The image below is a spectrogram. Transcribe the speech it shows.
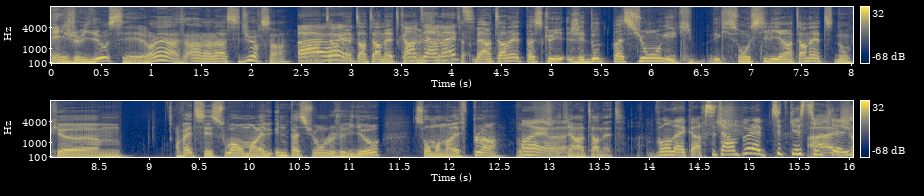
Mais les jeux vidéo, c'est. Voilà, ah là là, c'est dur ça. Ah Internet, ouais. Internet, quand même. Internet. Inter- mais Internet, parce que j'ai d'autres passions et qui, et qui sont aussi liées à Internet. Donc, euh, en fait, c'est soit on m'enlève une passion, le jeu vidéo, soit on m'en enlève plein. Donc, Ouais, je vais ouais, dire Internet. Bon d'accord, c'était un peu la petite question Ah, je piège. suis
